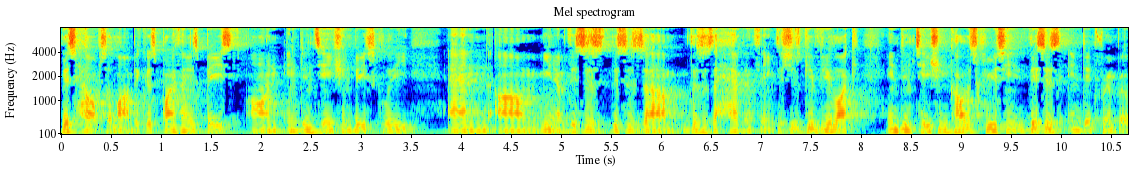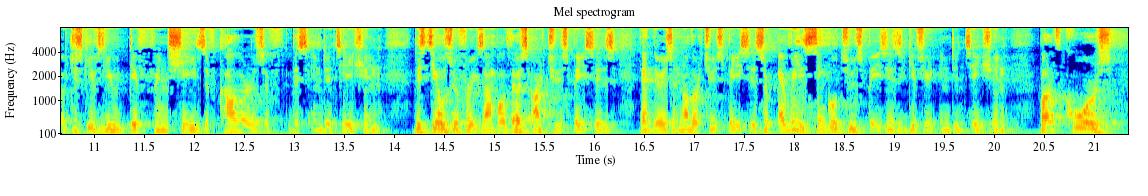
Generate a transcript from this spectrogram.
this helps a lot because Python is based on indentation basically and um, you know this is this is um, this is a heaven thing. This just gives you like indentation colors. Because you see this is indent rainbow. It just gives you different shades of colors of this indentation. This tells you for example those are two spaces then there's another two spaces. So every single two spaces it gives you an indentation. But of course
